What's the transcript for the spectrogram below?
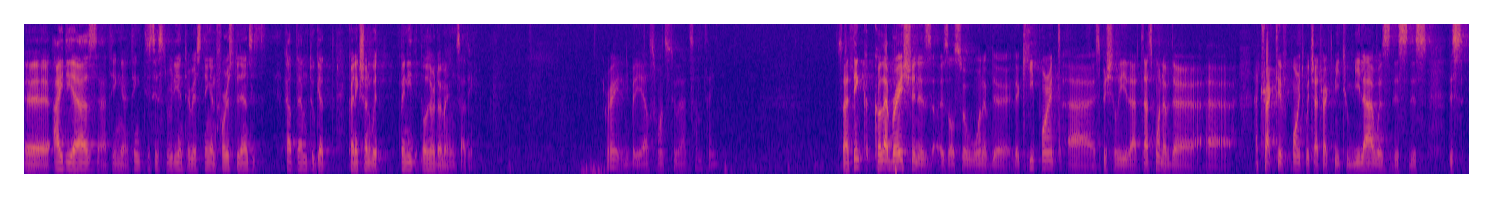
uh, ideas. I think, I think this is really interesting, and for students, it's help them to get connection with many other domains, I think. Great. Anybody else wants to add something? So I think collaboration is, is also one of the, the key point, uh, especially that that's one of the uh, attractive point which attracted me to Mila was this, this, this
